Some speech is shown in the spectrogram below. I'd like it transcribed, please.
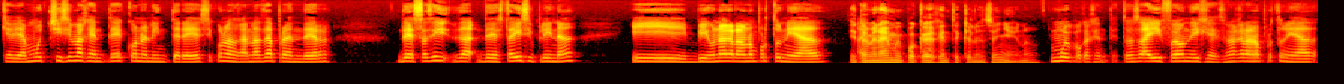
que había muchísima gente con el interés y con las ganas de aprender de esta, de esta disciplina y vi una gran oportunidad. Y también hay muy poca gente que lo enseñe, ¿no? Muy poca gente. Entonces ahí fue donde dije, es una gran oportunidad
